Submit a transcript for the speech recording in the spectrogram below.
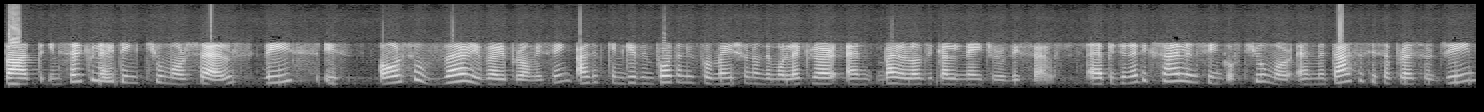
But in circulating tumor cells, this is also very, very promising as it can give important information on the molecular and biological nature of these cells. Epigenetic silencing of tumor and metastasis suppressor genes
